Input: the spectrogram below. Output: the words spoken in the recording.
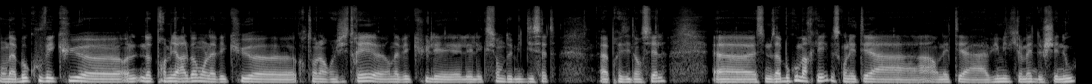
on a beaucoup vécu. euh, notre premier album, on l'a vécu euh, quand on l'a enregistré. euh, On a vécu les- l'élection de 2017 euh, présidentielle. Euh, ça nous a beaucoup marqué parce qu'on était à, on était à 8000 km de chez nous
